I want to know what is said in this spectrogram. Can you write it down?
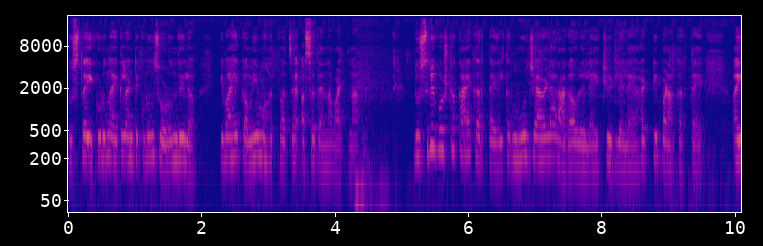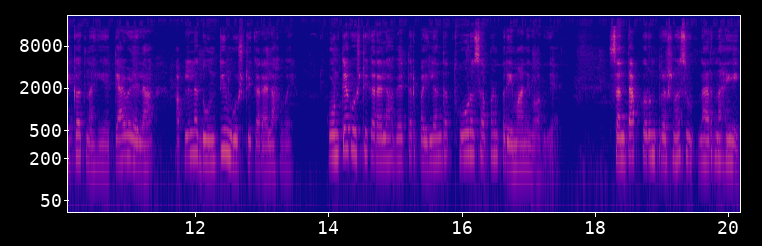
नुसतं इकडून ऐकलं आणि तिकडून सोडून दिलं किंवा हे कमी महत्त्वाचं आहे असं त्यांना वाटणार नाही. दुसरी गोष्ट काय करता येईल? तर मूल ज्या वेळेला रागावलेलं आहे चिडलेलं आहे हट्टीपणा करत आहे ऐकत नाही आहे त्यावेळेला आपल्याला दोन तीन गोष्टी करायला हवं आहे कोणत्या गोष्टी करायला हव्या तर पहिल्यांदा थोडंसं आपण प्रेमाने वागूया संताप करून प्रश्न सुटणार नाही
